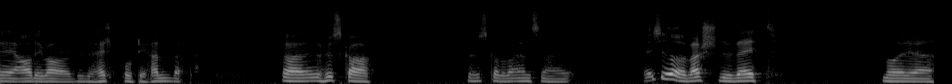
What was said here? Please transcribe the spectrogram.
Ja, de var helt borti helvete. Jeg husker Jeg husker det var en sånn her Det Er ikke det verste du vet når, eh,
